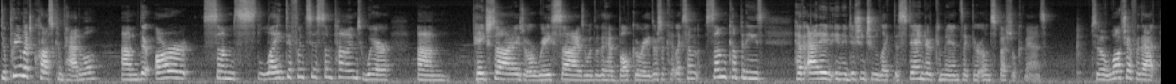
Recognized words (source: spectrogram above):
they're pretty much cross compatible. Um, there are some slight differences sometimes where um, page size or array size, or whether they have bulk array. There's a, like some some companies have added in addition to like the standard commands, like their own special commands. So watch out for that.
